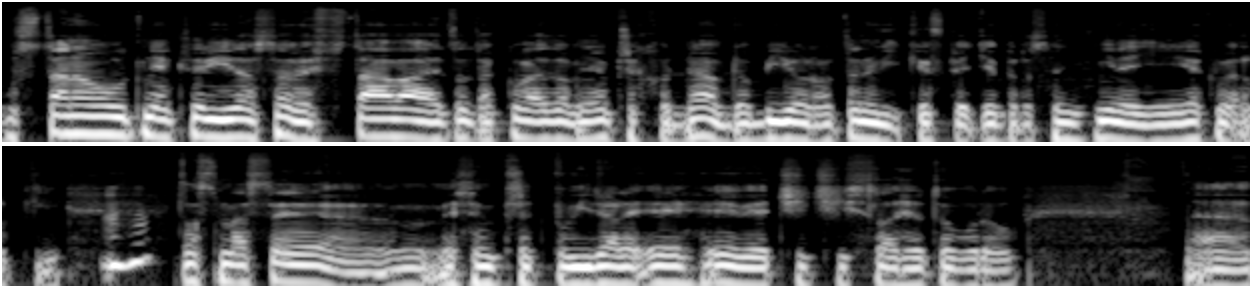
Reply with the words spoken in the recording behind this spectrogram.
ustanout, některý zase vyvstává, je to takové za mě přechodné období, ono ten výkyv pětiprocentní není jak velký. Uh-huh. To jsme si, eh, myslím, předpovídali i, i větší čísla, že to budou. Eh,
